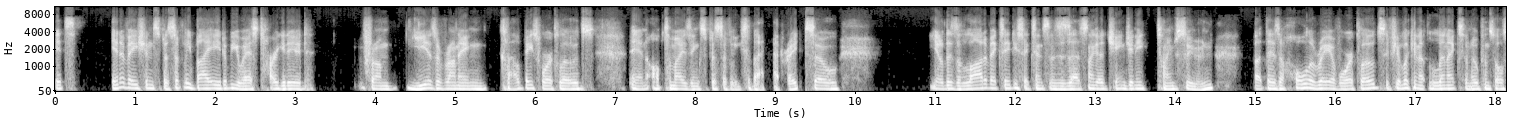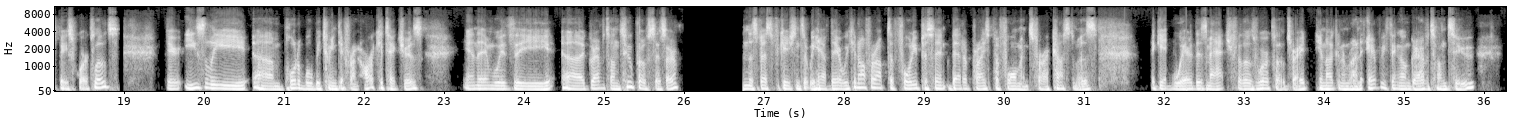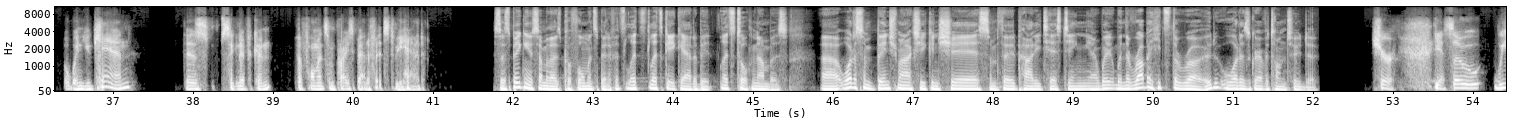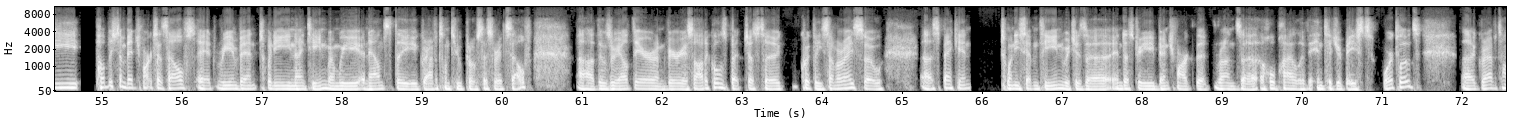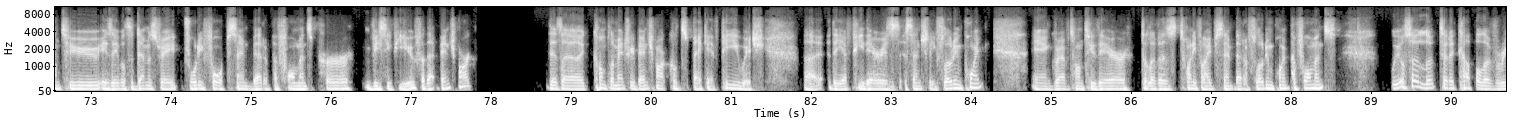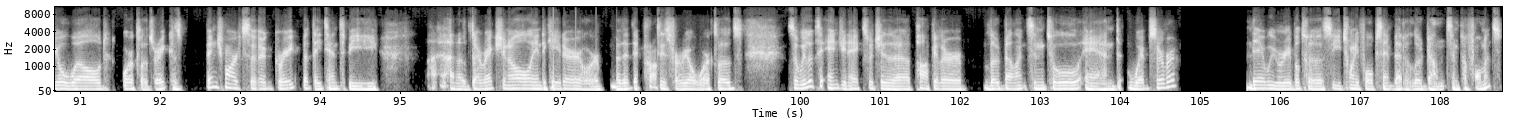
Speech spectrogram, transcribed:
it's innovation specifically by AWS targeted from years of running cloud-based workloads and optimizing specifically to that, right? So, you know, there's a lot of x86 instances that's not going to change anytime soon, but there's a whole array of workloads. If you're looking at Linux and open source based workloads, they're easily um, portable between different architectures. And then with the uh, Graviton 2 processor, and the specifications that we have there, we can offer up to 40% better price performance for our customers again, where there's match for those workloads, right? You're not going to run everything on Graviton 2, but when you can, there's significant performance and price benefits to be had. So speaking of some of those performance benefits, let's let's geek out a bit. Let's talk numbers. Uh, what are some benchmarks you can share? Some third-party testing. You know, when, when the rubber hits the road, what does Graviton Two do? Sure. Yeah. So we published some benchmarks ourselves at reInvent 2019 when we announced the Graviton 2 processor itself. Uh, those are out there in various articles, but just to quickly summarize, so uh, SpecInt 2017, which is an industry benchmark that runs a, a whole pile of integer-based workloads. Uh, Graviton 2 is able to demonstrate 44% better performance per vCPU for that benchmark there's a complementary benchmark called SpecFP, which uh, the FP there is essentially floating point, and Graviton 2 there delivers 25% better floating point performance. We also looked at a couple of real world workloads, right? Because benchmarks are great, but they tend to be I don't know, directional indicator or they're proxies for real workloads. So we looked at Nginx, which is a popular load balancing tool and web server. There we were able to see 24% better load balance and performance.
